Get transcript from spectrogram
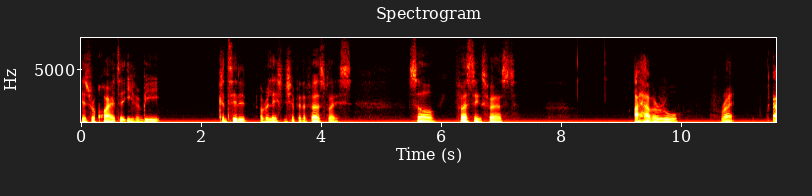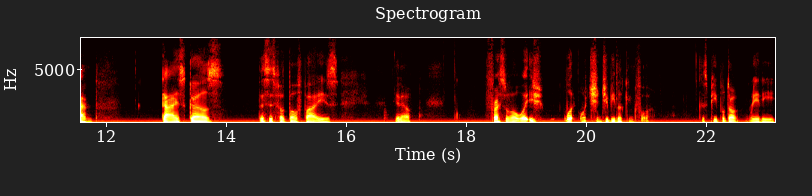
is required to even be considered a relationship in the first place. So, first things first, I have a rule, right? And guys, girls, this is for both parties. You know, first of all, what you sh- what what should you be looking for? Because people don't really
